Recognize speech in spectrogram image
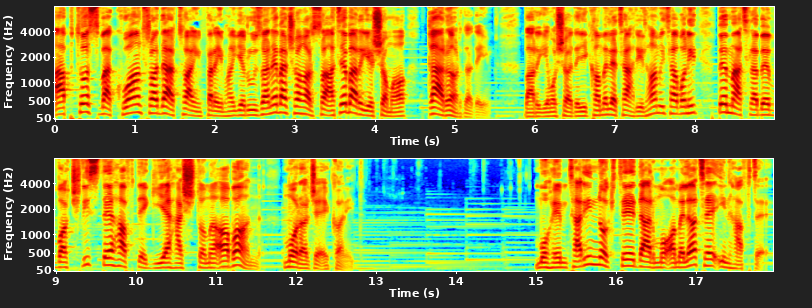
Aptos و Quant را در time frame های روزانه و چهار ساعته برای شما قرار داده ایم. برای مشاهده کامل تحلیل ها می توانید به مطلب واچ لیست هفتگی هشتم آبان مراجعه کنید. مهمترین نکته در معاملات این هفته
